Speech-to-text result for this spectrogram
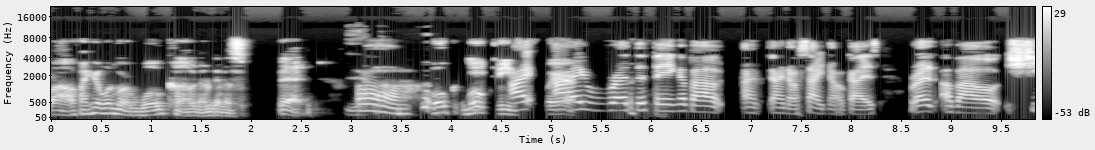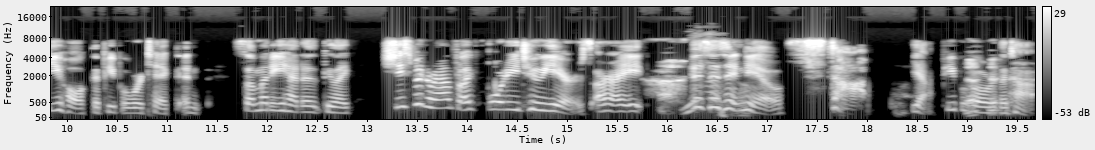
Wow, if I hear one more woke comment, I'm gonna spit. Oh. Woke, woke means I. I read the thing about I, I know side note guys read about She-Hulk that people were ticked and somebody had to be like she's been around for like 42 years all right? This isn't new. Stop. Yeah people go over the top.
